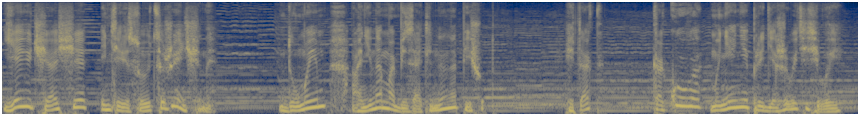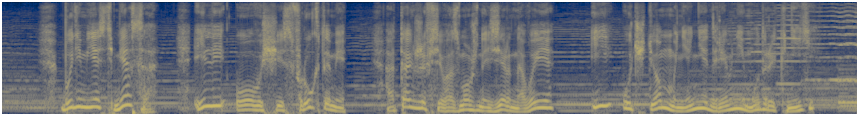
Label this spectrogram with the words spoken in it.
ею чаще интересуются женщины. Думаем, они нам обязательно напишут. Итак, какого мнения придерживаетесь вы? Будем есть мясо или овощи с фруктами, а также всевозможные зерновые и учтем мнение древней мудрой книги –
